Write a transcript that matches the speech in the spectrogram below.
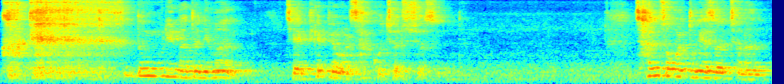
그렇게 눈물이 나더니만 제 폐병을 싹 고쳐주셨습니다. 찬송을 통해서 저는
